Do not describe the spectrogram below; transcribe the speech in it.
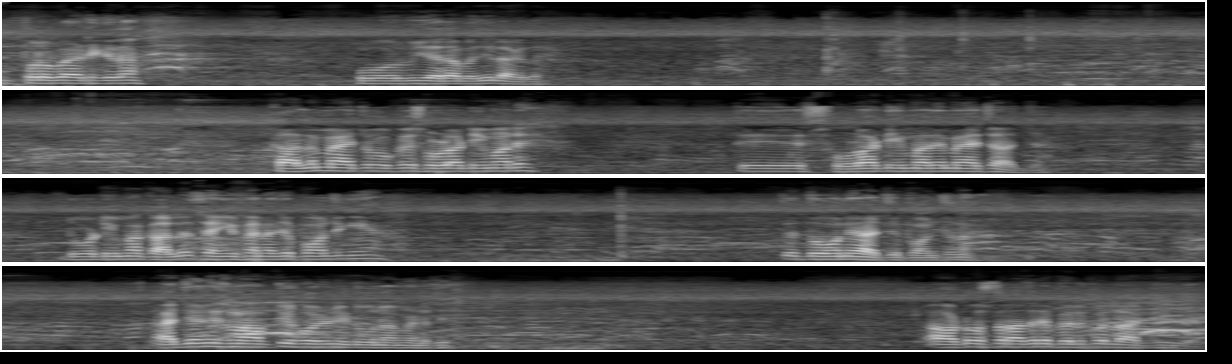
ਉੱਪਰੋਂ ਬੈਠ ਕੇ ਤਾਂ ਹੋਰ ਵੀ ਜ਼ਿਆਦਾ ਵਧੀਆ ਲੱਗਦਾ। ਕੱਲ ਮੈਚ ਹੋ ਗਏ 16 ਟੀਮਾਂ ਦੇ ਤੇ 16 ਟੀਮਾਂ ਦੇ ਮੈਚ ਅੱਜ। ਦੋ ਟੀਮਾਂ ਕੱਲ ਸੈਮੀਫਾਈਨਲ 'ਚ ਪਹੁੰਚ ਗਈਆਂ ਤੇ ਦੋ ਨੇ ਅੱਜ ਪਹੁੰਚਣਾ। ਅੱਜ ਇਹਦੀ ਸਮਾਪਤੀ ਹੋ ਜਾਣੀ ਟੂਰਨਾਮੈਂਟ ਦੀ। ਆਟੋ ਸਤਰਾ ਤੇ ਬਿਲਕੁਲ ਲੱਗ ਗਈ ਹੈ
